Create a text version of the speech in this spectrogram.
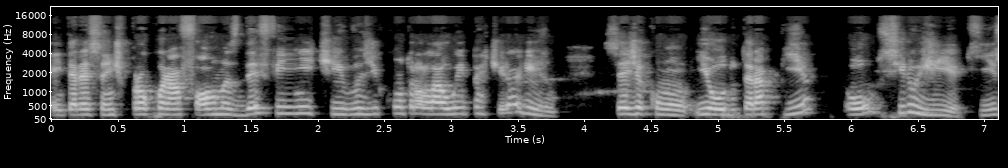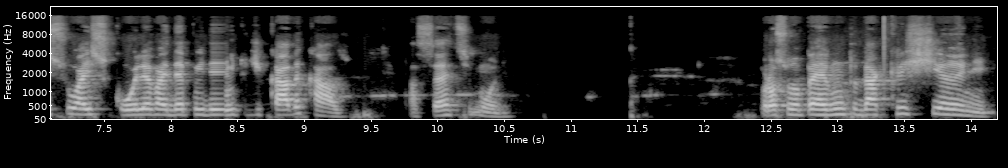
é interessante procurar formas definitivas de controlar o hipertireoidismo, seja com iodoterapia ou cirurgia, que isso a escolha vai depender muito de cada caso. Tá certo, Simone? Próxima pergunta da Cristiane.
